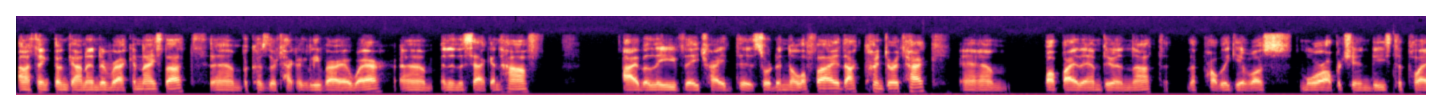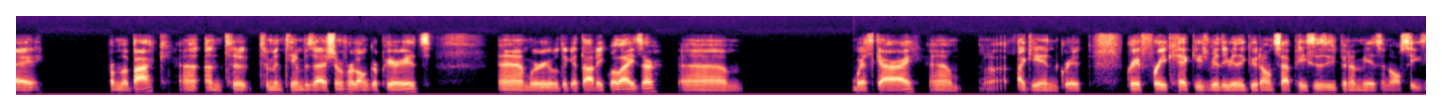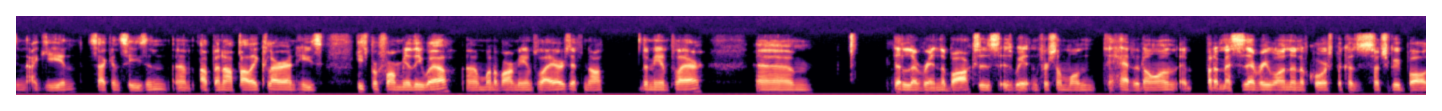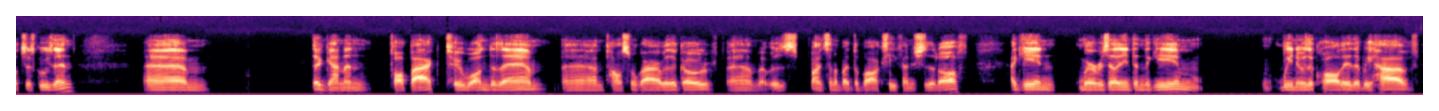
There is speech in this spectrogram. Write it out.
and I think Dungannon to recognise that um, because they're technically very aware. Um, and in the second half, I believe they tried to sort of nullify that counter attack. Um, but by them doing that, that probably gave us more opportunities to play from the back uh, and to, to maintain possession for longer periods. Um, we were able to get that equaliser um, with Gary. Um, uh, again, great, great free kick. He's really, really good on set pieces. He's been amazing all season. Again, second season um, up and up Ballyclare, and he's he's performed really well. Um, one of our main players, if not the main player. Um, the delivery in the box is, is waiting for someone to head it on, but it misses everyone. And of course, because it's such a good ball, it just goes in. Um, they're getting fought back 2 1 to them. Um, Thomas McGuire with a goal. Um, it was bouncing about the box. He finishes it off. Again, we're resilient in the game. We know the quality that we have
